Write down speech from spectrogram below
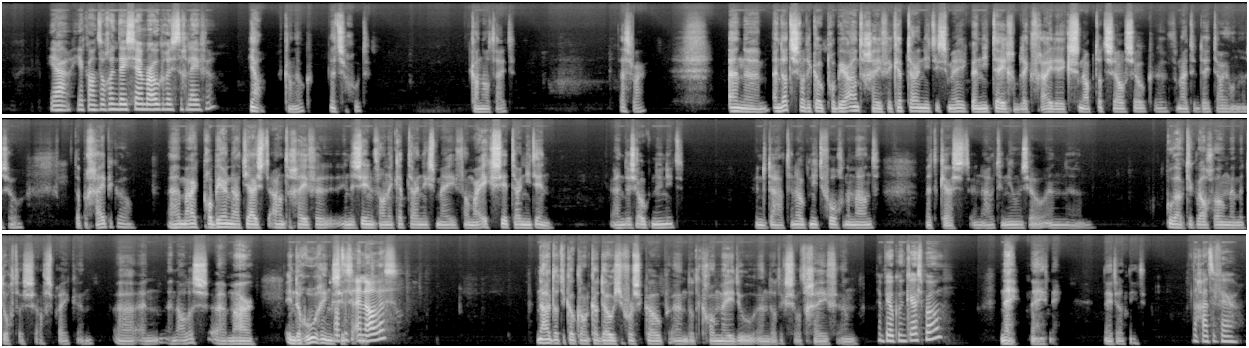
ja, je kan toch in december ook rustig leven? Ja, kan ook. Net zo goed. Kan altijd. Dat is waar. En, uh, en dat is wat ik ook probeer aan te geven. Ik heb daar niet iets mee. Ik ben niet tegen Black Friday. Ik snap dat zelfs ook uh, vanuit de detail en zo. Dat begrijp ik wel. Uh, maar ik probeer dat juist aan te geven in de zin van ik heb daar niks mee van, maar ik zit daar niet in. En dus ook nu niet. Inderdaad. En ook niet volgende maand met kerst en oud en nieuw en zo. En, uh, hoewel ik natuurlijk wel gewoon met mijn dochters afspreek. En, en, en alles. Uh, maar in de roering Wat zit. is en alles? Nou, dat ik ook wel een cadeautje voor ze koop. En dat ik gewoon meedoe. En dat ik ze wat geef. En... Heb je ook een kerstboom? Nee, nee, nee. Nee, dat niet. Dat gaat te ver.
